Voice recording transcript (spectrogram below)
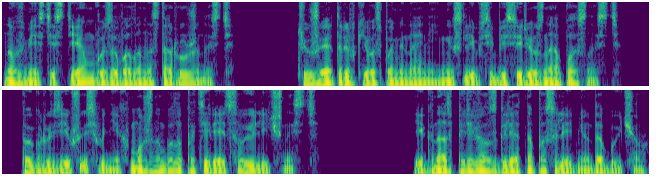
но вместе с тем вызывала настороженность. Чужие отрывки воспоминаний несли в себе серьезную опасность. Погрузившись в них, можно было потерять свою личность. Игнат перевел взгляд на последнюю добычу.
